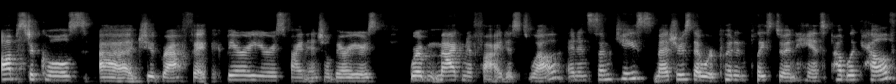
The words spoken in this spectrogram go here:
obstacles, uh, geographic barriers, financial barriers, were magnified as well. And in some cases, measures that were put in place to enhance public health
